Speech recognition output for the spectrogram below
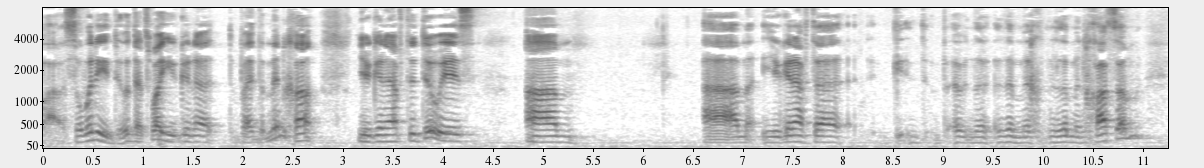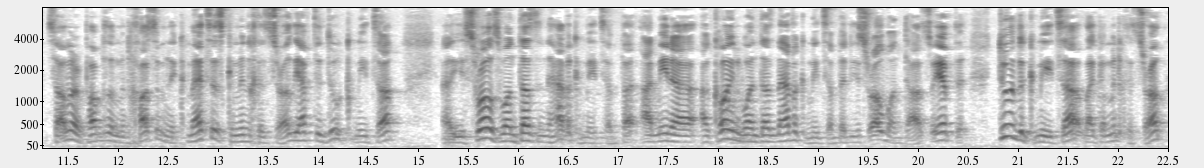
uh, so what do you do? That's why you're gonna by the mincha you're gonna have to do is um, um, you're gonna have to the the minchasam. So Amar Papa the minchasam nikmetzes kamincha Yisrael. You have to do kmitza. Uh, Yisrael's one doesn't have a kmitza, but I mean a, a Kohen one doesn't have a kmitza, but Yisrael one does. So you have to do the kmitza like a mincha Yisrael.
